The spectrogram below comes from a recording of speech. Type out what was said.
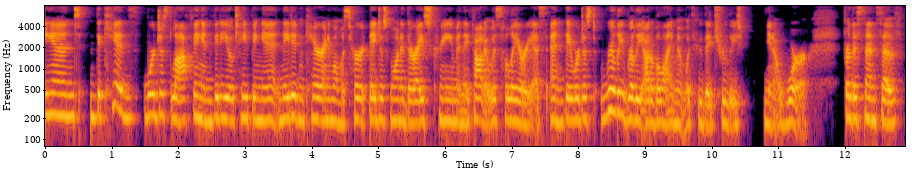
And the kids were just laughing and videotaping it, and they didn't care anyone was hurt. They just wanted their ice cream and they thought it was hilarious. And they were just really, really out of alignment with who they truly, you know, were for the sense of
